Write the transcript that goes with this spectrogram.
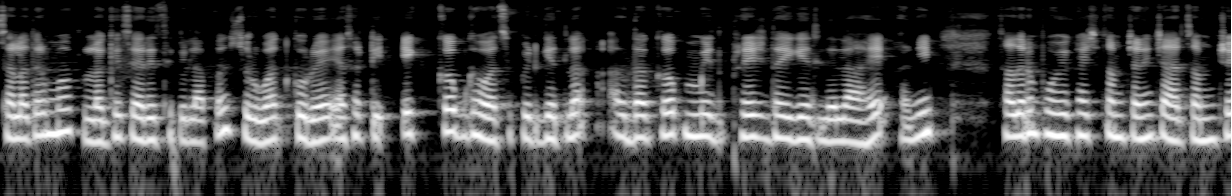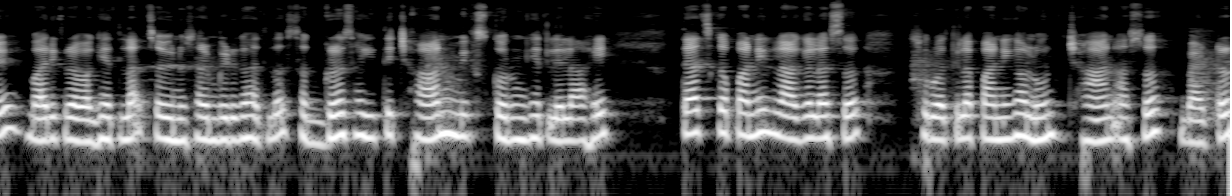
चला तर मग लगेच या रेसिपीला आपण सुरुवात करूया. यासाठी एक कप गव्हाचं पीठ घेतलं अर्धा कप मी फ्रेश दही घेतलेलं आहे आणि साधारण पोहे खायच्या चमच्याने चार चमचे बारीक रवा घेतला. चवीनुसार मीठ घातलं. सगळं साहित्य छान मिक्स करून घेतलेलं आहे. त्याच कपाने लागेल असं सुरुवातीला पाणी घालून छान असं बॅटर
